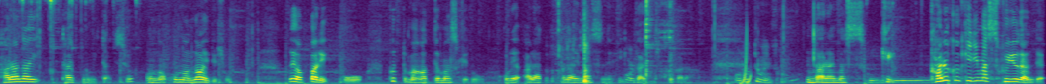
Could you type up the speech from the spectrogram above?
張らないタイプみたいですよこんなこんなないでしょ？でやっぱりこうクッと曲がってますけどこれ洗洗いますね。一回切ってから。踊ってもいいんですか？うん洗います。へきー軽く切ります。冬なんで。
